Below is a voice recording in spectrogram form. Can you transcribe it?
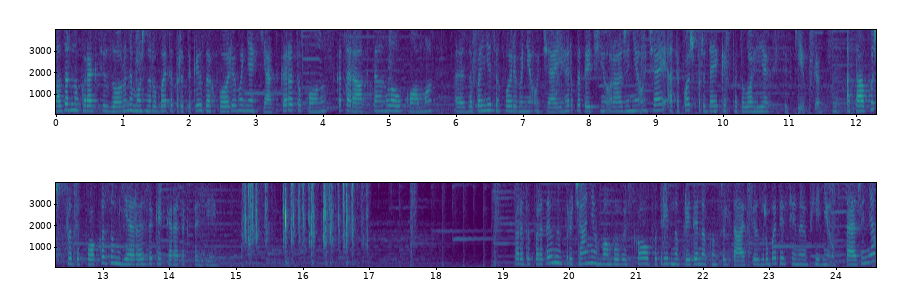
Лазерну корекцію зору не можна робити при таких захворюваннях, як кератоконус, катаракта, глаукома, е, запальні захворювання очей, герпетичні ураження очей, а також при деяких патологіях сітківки. А також протипоказом є ризики кератектазії. Перед оперативним втручанням вам обов'язково потрібно прийти на консультацію, зробити всі необхідні обстеження.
